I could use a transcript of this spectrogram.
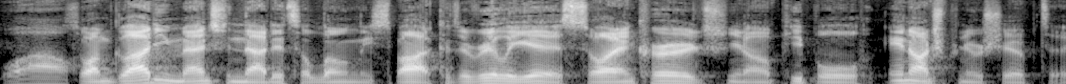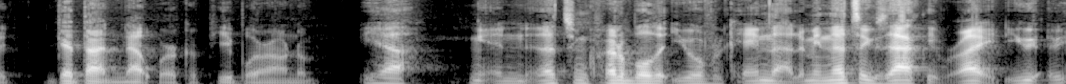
wow. So I'm glad you mentioned that it's a lonely spot because it really is. So I encourage you know people in entrepreneurship to get that network of people around them. Yeah, and that's incredible that you overcame that. I mean, that's exactly right. You,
